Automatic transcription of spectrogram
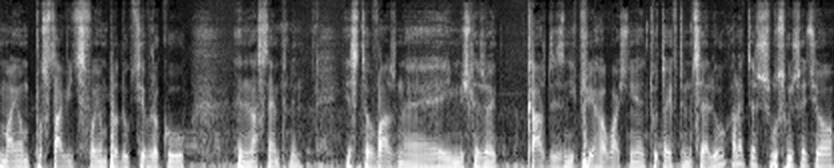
mają postawić swoją produkcję w roku następnym. Jest to ważne i myślę, że każdy z nich przyjechał właśnie tutaj w tym celu, ale też usłyszeć o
